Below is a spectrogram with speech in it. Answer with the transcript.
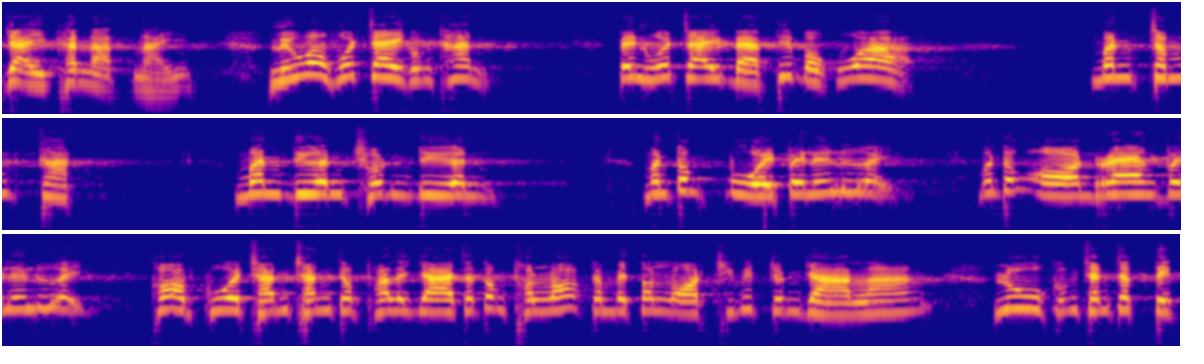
ใหญ่ขนาดไหน หรือว่าหัวใจของท่าน เป็นหัวใจแบบที่บอกว่ามันจำกัด มันเดือนชนเดือน มันต้องป่วยไปเรื่อยๆ มันต้องอ่อนแรงไปเรื่อยๆ ครอบครัวฉันฉันกับภรรยาจะต้องทะเลาะกันไปตลอดชีวิตจนหย่าร้าง ลูกของฉันจะติด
